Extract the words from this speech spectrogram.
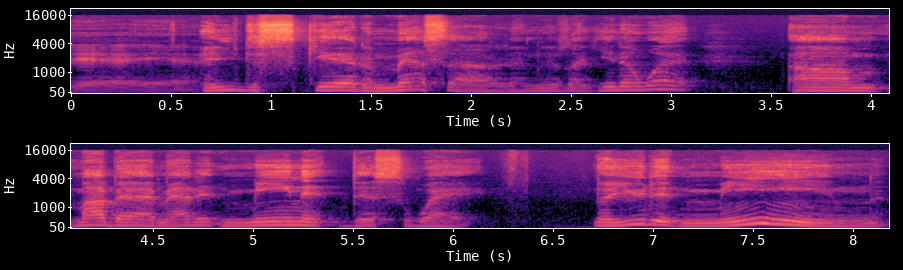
Yeah, yeah. And you just scared a mess out of them. It was like, you know what? Um, my bad, man. I didn't mean it this way. No, you didn't mean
